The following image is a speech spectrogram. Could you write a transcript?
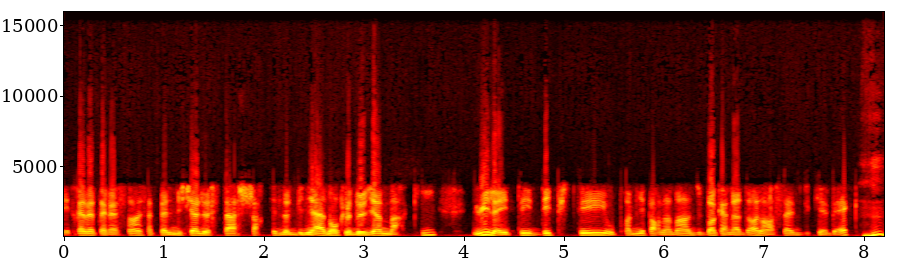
est très intéressant. Il s'appelle Michel Eustache Chartier de Lotbinière, donc le deuxième marquis. Lui, il a été député au premier Parlement du Bas-Canada, l'ancêtre du Québec. Mhm.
